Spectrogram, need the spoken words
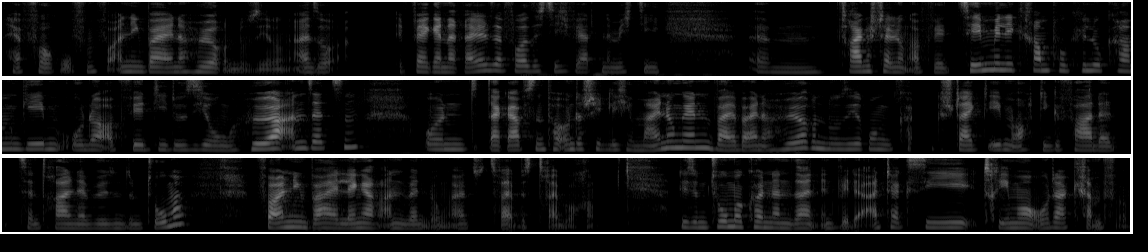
hervorrufen, vor allen Dingen bei einer höheren Dosierung. Also ich wäre generell sehr vorsichtig. Wir hatten nämlich die ähm, Fragestellung, ob wir 10 Milligramm pro Kilogramm geben oder ob wir die Dosierung höher ansetzen. Und da gab es ein paar unterschiedliche Meinungen, weil bei einer höheren Dosierung steigt eben auch die Gefahr der zentralen nervösen Symptome, vor allen Dingen bei längerer Anwendung, also zwei bis drei Wochen. Die Symptome können dann sein entweder Ataxie, Tremor oder Krämpfe.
